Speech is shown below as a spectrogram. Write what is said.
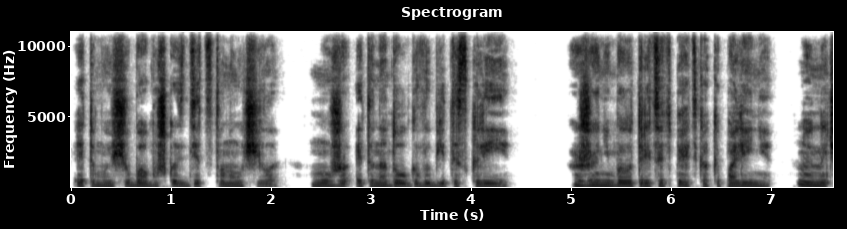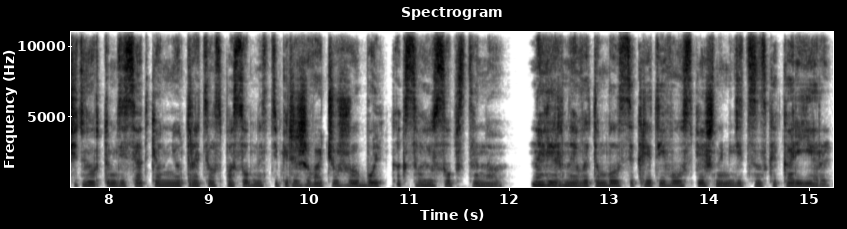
Этому еще бабушка с детства научила. Мужа это надолго выбьет из колеи. Жене было 35, как и Полине, но и на четвертом десятке он не утратил способности переживать чужую боль, как свою собственную. Наверное, в этом был секрет его успешной медицинской карьеры.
